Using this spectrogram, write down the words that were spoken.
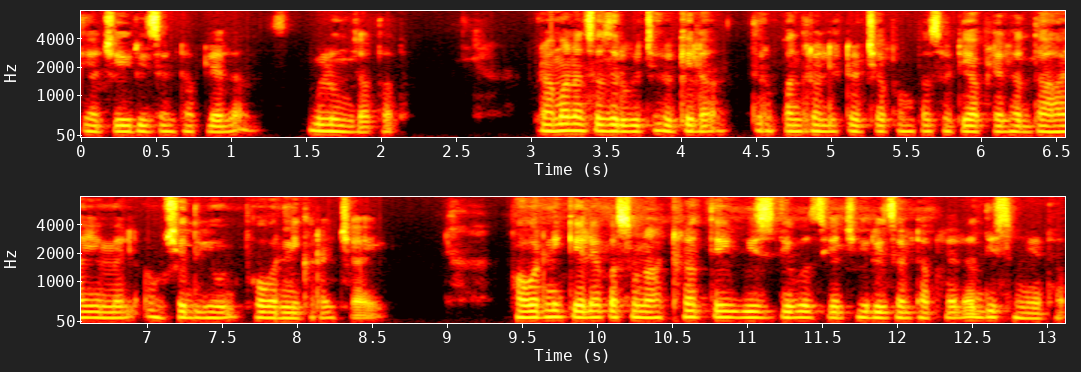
त्याचे रिझल्ट आपल्याला मिळून जातात. प्रमाणाचा जर विचार केला तर पंधरा लिटरच्या पंपासाठी आपल्याला दहा एम एल औषध घेऊन फवारणी करायची आहे. फवारणी केल्यापासून अठरा ते वीस दिवस याचे रिझल्ट आपल्याला दिसून येतात.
